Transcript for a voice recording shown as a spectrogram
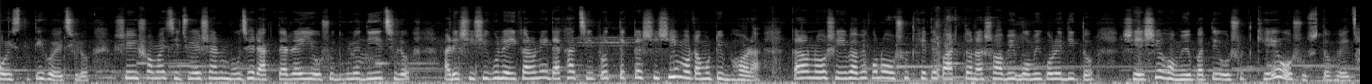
পরিস্থিতি হয়েছিল। সেই সময় সিচুয়েশন বুঝে ডাক্তাররা এই ওষুধগুলো দিয়েছিল। আর এই শিশিগুলো এই কারণেই দেখাচ্ছি, প্রত্যেকটা শিশি মোটামুটি ভরা। কারণ ও সেইভাবে কোনো ওষুধ খেতে পারতো না, সবই বমি করে দিত। শেষে হোমিওপ্যাথি ওষুধ খেয়ে ও সুস্থ হয়েছে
